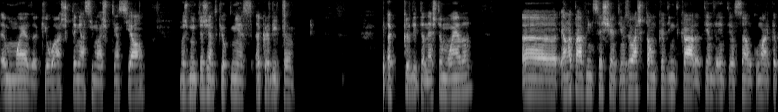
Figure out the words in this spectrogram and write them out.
a moeda que eu acho que tenha assim mais potencial, mas muita gente que eu conheço acredita acredita nesta moeda Uh, ela está a 26 cêntimos, eu acho que está um bocadinho de cara, tendo a intenção que o market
